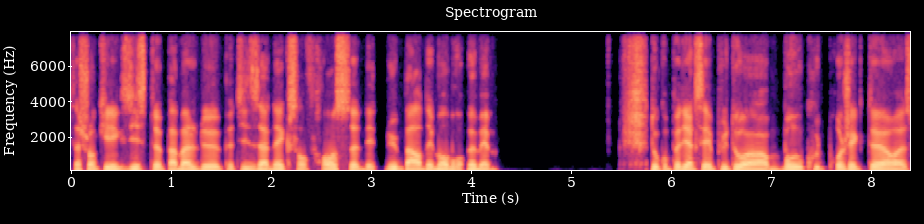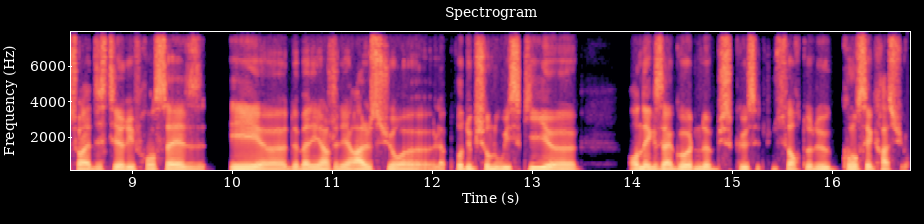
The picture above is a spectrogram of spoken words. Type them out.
sachant qu'il existe pas mal de petites annexes en France détenues par des membres eux-mêmes. Donc on peut dire que c'est plutôt un bon coup de projecteur euh, sur la distillerie française et euh, de manière générale sur euh, la production de whisky euh, en hexagone, puisque c'est une sorte de consécration.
